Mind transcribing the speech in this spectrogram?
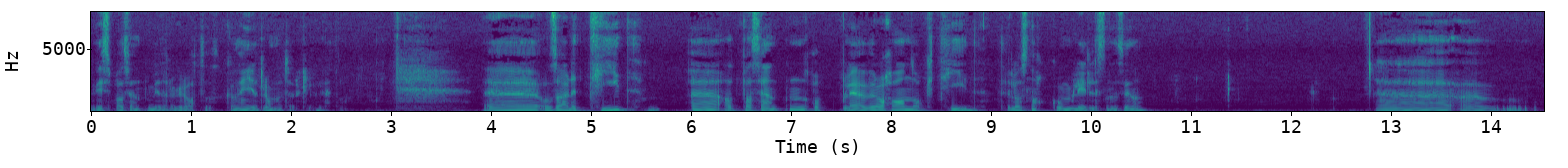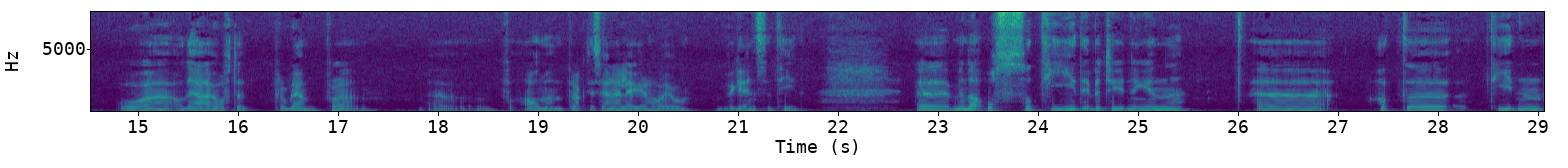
hvis, pasienten begynner å gråte, så kan du gi et lommetørkle. Uh, og så er det tid. Uh, at pasienten opplever å ha nok tid til å snakke om lidelsene sine. Eh, eh, og, og, det er jo ofte et problem, for, uh, allmennpraktiserende leger har jo begrenset tid. men det er også tid i betydningen at tiden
